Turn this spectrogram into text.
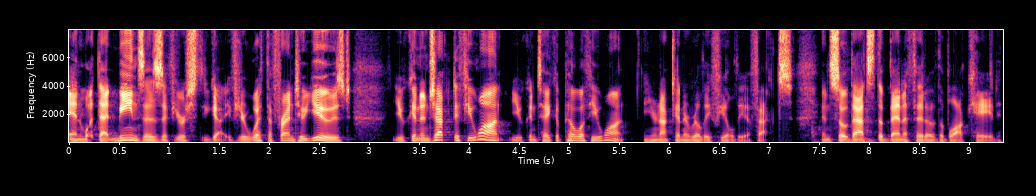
And what that means is if you're if you're with a friend who used, you can inject if you want, you can take a pill if you want, and you're not going to really feel the effects. And so that's mm-hmm. the benefit of the blockade.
